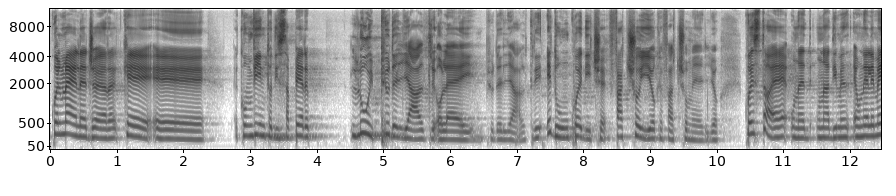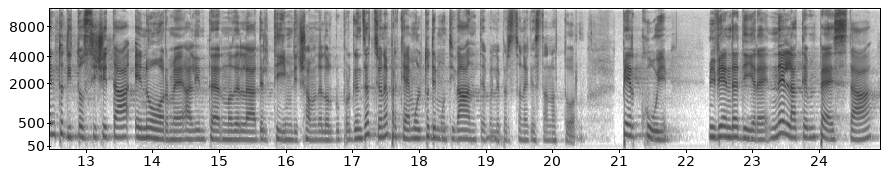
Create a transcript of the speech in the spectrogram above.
Quel manager che è, è convinto di sapere lui più degli altri o lei più degli altri e dunque dice faccio io che faccio meglio. Questo è, una, una, è un elemento di tossicità enorme all'interno del team, diciamo, del gruppo organizzazione, perché è molto demotivante per le persone che stanno attorno. Per cui mi viene da dire, nella tempesta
